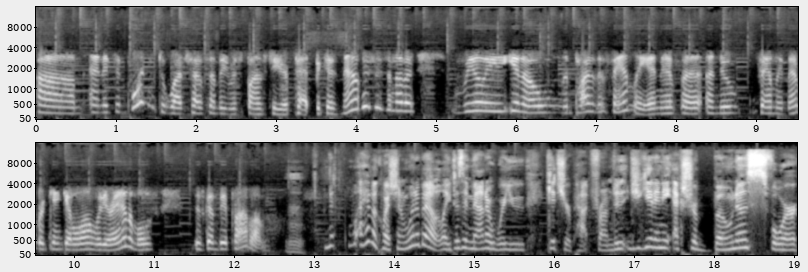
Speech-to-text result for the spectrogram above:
Um, and it's important to watch how somebody responds to your pet because now this is another really, you know, part of the family. And if a, a new family member can't get along with your animals, there's going to be a problem. No, well, I have a question. What about like? Does it matter where you get your pet from? Did you get any extra bonus for,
